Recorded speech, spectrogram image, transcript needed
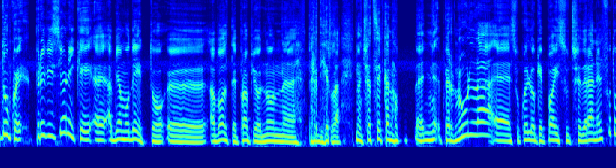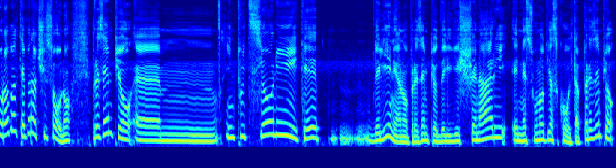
Dunque, previsioni che eh, abbiamo detto eh, a volte proprio non, eh, per dirla, non ci azzeccano eh, per nulla eh, su quello che poi succederà nel futuro, a volte però ci sono, per esempio, ehm, intuizioni che mm, delineano, per esempio, degli scenari e nessuno ti ascolta. Per esempio,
